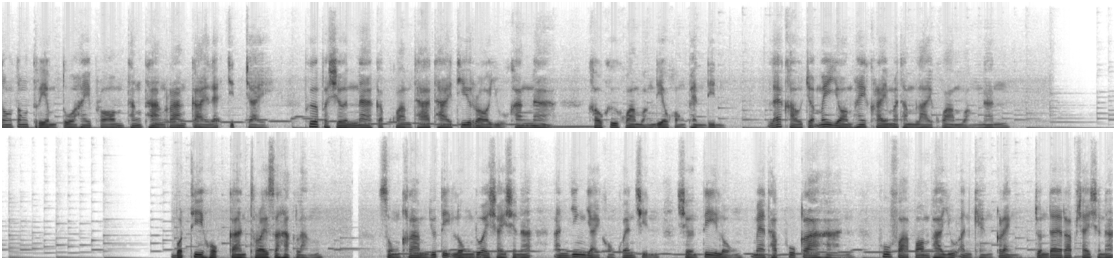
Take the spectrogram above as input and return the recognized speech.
ต้องต้องเตรียมตัวให้พร้อมทั้งทางร่างกายและจิตใจ เพื่อเผชิญหน้ากับความท้าทายที่รออยู่ข้างหน้า เขาคือความหวังเดียวของแผ่นดิน และเขาจะไม่ยอมให้ใครมาทำลายความหวังนั้น บทที่ 6 การทรอยสหักหลัง สงครามยุติลงด้วยชัยชนะ อันยิ่งใหญ่ของแคว้นฉิน เฉินตี้หลง แม่ทัพผู้กล้าหาญ ผู้ฝ่าป้อมพายุอันแข็งแกร่งจนได้รับชัยชนะ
